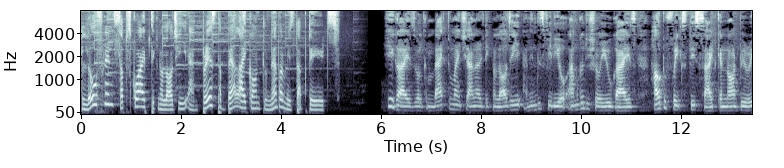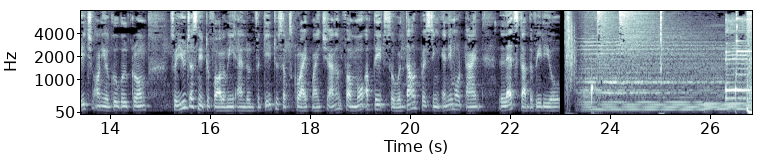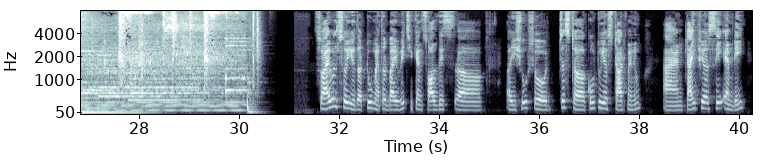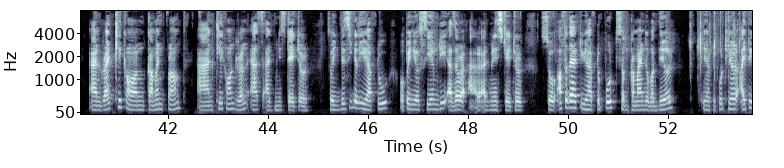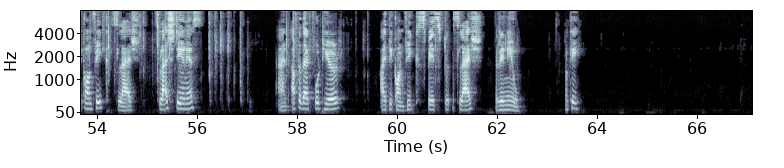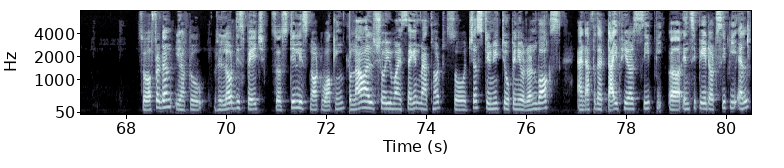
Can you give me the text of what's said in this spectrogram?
Hello friends, subscribe Tricknology and press the bell icon to never miss the updates. Hey guys, welcome back to my channel Tricknology and in this video I'm going to show you guys how to fix this site cannot be reached on your Google Chrome. So you just need to follow me and don't forget to subscribe my channel for more updates. So without wasting any more time, let's start the video. So I will show you the two method by which you can solve this uh, issue. So just uh, go to your start menu and type your CMD and right click on command prompt and click on run as administrator. So basically you have to open your CMD as an administrator. So after that you have to put some command over there. You have to put here ipconfig slash flush DNS and after that put here ipconfig space slash renew. Okay? So after done you have to reload this page. So still is not working. So now i'll show you my second method. So just you need to open your run box and after that type here cp uh, ncpa.cpl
